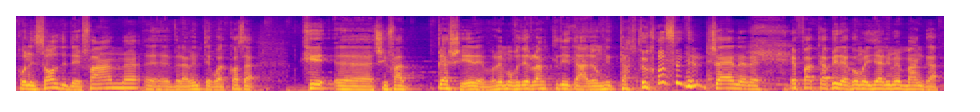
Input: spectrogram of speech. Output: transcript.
con i soldi dei fan, è veramente qualcosa che eh, ci fa piacere, vorremmo vederlo anche in Italia ogni tanto, cose del genere e fa capire come gli anime e manga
